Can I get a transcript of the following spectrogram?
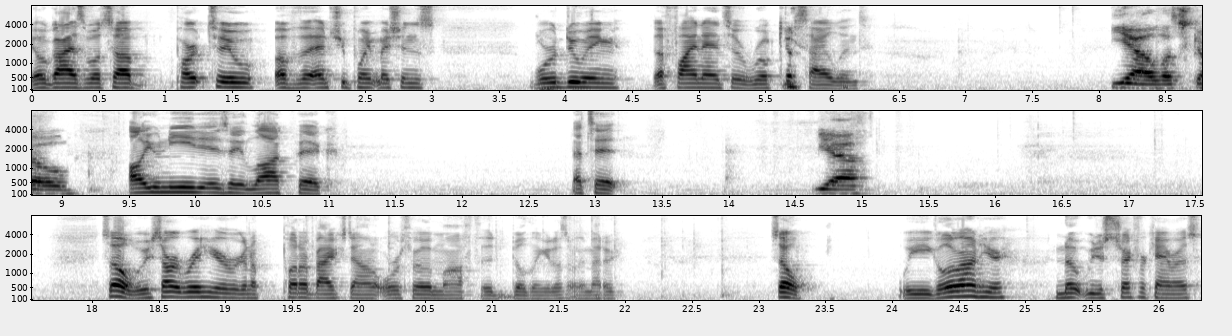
Yo, guys, what's up? Part two of the entry point missions. We're doing the Financer Rookie Silent. Yeah, let's go. All you need is a lockpick. That's it. Yeah. So we start right here. We're gonna put our bags down or throw them off the building. It doesn't really matter. So we go around here. Note we just check for cameras.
